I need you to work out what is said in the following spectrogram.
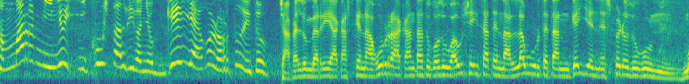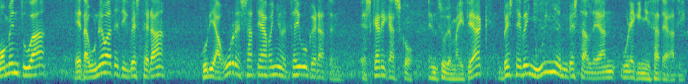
amar milioi ikustaldi baino gehiago lortu ditu. Txapeldun berriak azken agurra kantatuko du hause izaten da lau urtetan gehien espero dugun momentua eta une batetik bestera guri agur esatea baino etzaigu geratzen. Eskerrik asko, entzule maiteak, beste behin uinen bestaldean gurekin izategatik.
